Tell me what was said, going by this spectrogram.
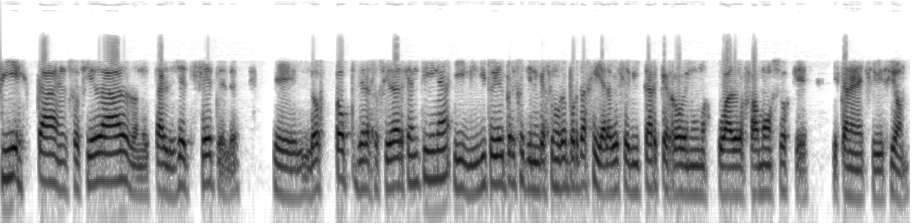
fiesta en sociedad donde está el jet set, el, eh, los top de la sociedad argentina y Minguito y el preso tienen que hacer un reportaje y a la vez evitar que roben unos cuadros famosos que están en exhibición,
